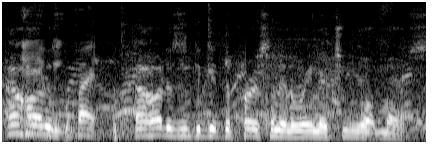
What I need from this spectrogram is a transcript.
How hard, is, fight. how hard is it to get the person in the ring that you want most?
